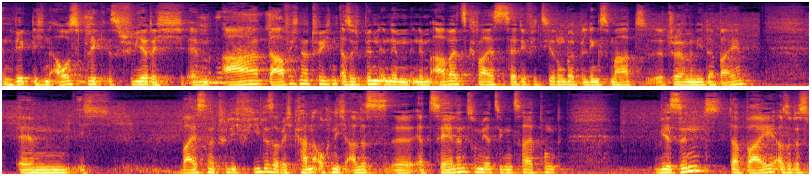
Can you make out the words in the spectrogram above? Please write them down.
Ein wirklichen Ausblick ist schwierig. Ähm, A, darf ich natürlich nicht, also ich bin in dem, in dem Arbeitskreis Zertifizierung bei Building Smart äh, Germany dabei. Ähm, ich weiß natürlich vieles, aber ich kann auch nicht alles äh, erzählen zum jetzigen Zeitpunkt. Wir sind dabei, also das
